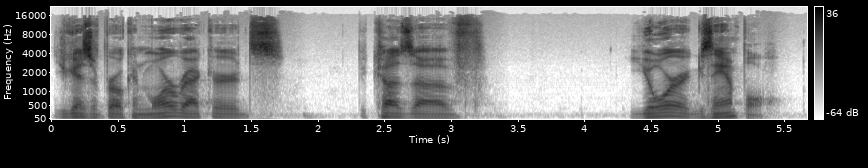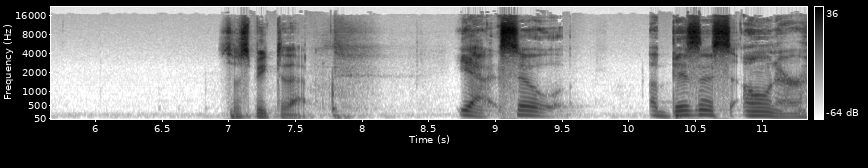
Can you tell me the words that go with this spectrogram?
you guys have broken more records because of your example. So speak to that. Yeah. So a business owner,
